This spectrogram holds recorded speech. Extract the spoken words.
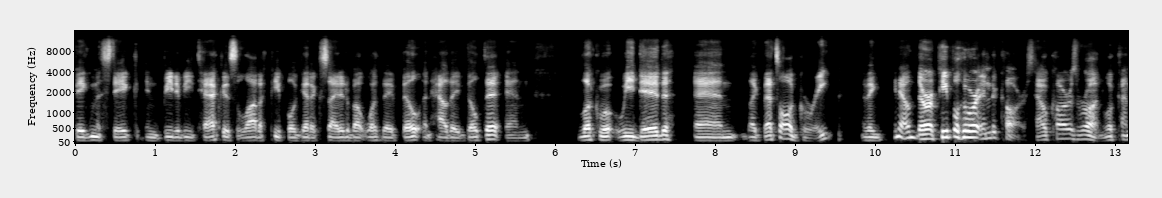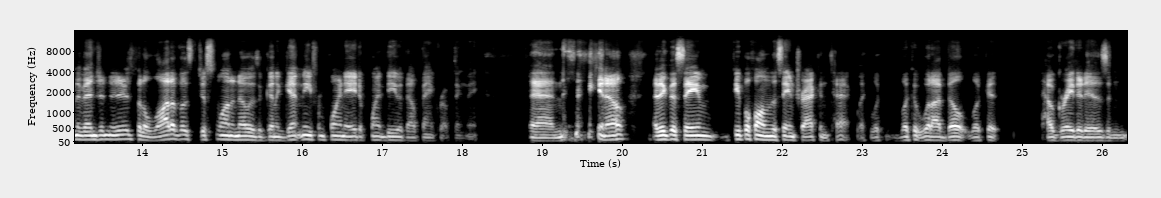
big mistake in B2B tech is a lot of people get excited about what they've built and how they built it and look what we did and like that's all great, I think, you know, there are people who are into cars, how cars run, what kind of engine it is, but a lot of us just want to know is it going to get me from point A to point B without bankrupting me? And, you know, I think the same people fall on the same track in tech. Like, look, look at what I built, look at how great it is and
